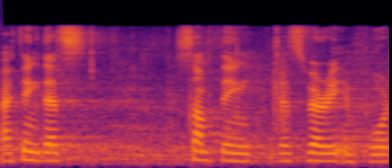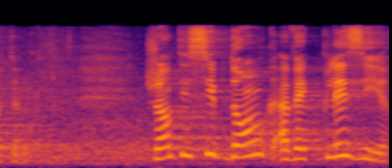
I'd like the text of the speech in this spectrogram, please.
I think that's something that's very important. J'anticipe donc avec plaisir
